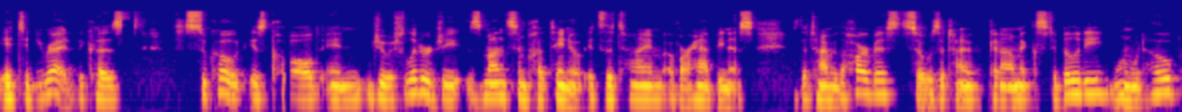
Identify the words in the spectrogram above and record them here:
it to be read because Sukkot is called in Jewish liturgy Zman Simchatenu. It's the time of our happiness. It's the time of the harvest, so it was a time of economic stability. One would hope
